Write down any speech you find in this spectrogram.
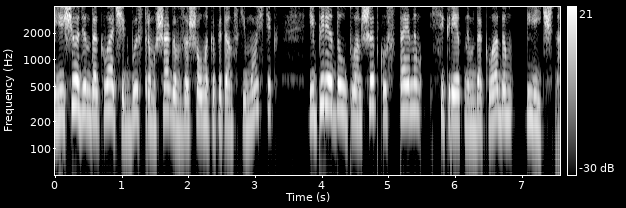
еще один докладчик быстрым шагом зашел на капитанский мостик и передал планшетку с тайным секретным докладом лично.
